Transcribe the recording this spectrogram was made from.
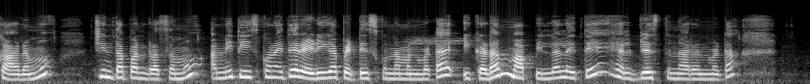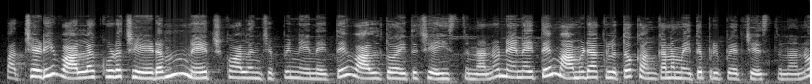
కారము చింతపండు రసము అన్నీ తీసుకొని అయితే రెడీగా పెట్టేసుకున్నాం అనమాట ఇక్కడ మా పిల్లలైతే హెల్ప్ చేస్తున్నారనమాట పచ్చడి వాళ్ళకు కూడా చేయడం నేర్చుకోవాలని చెప్పి నేనైతే వాళ్ళతో అయితే చేయిస్తున్నాను. నేనైతే మామిడాకులతో కంకణం అయితే ప్రిపేర్ చేస్తున్నాను.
